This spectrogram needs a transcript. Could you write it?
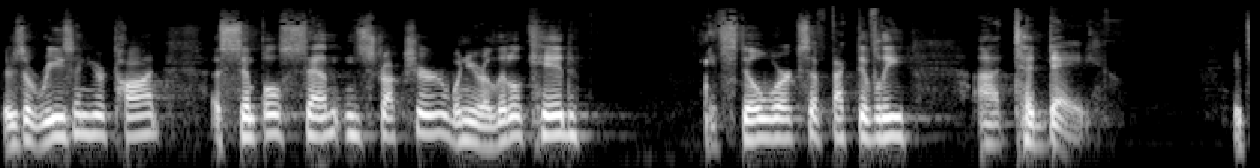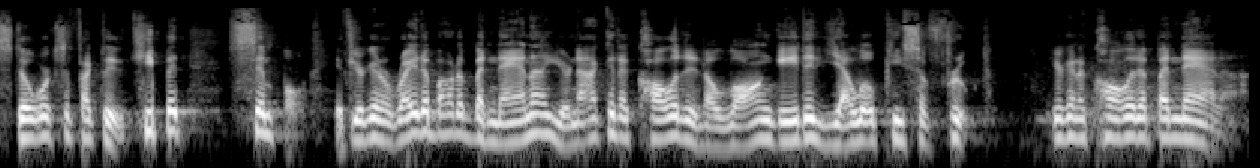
There's a reason you're taught a simple sentence structure when you're a little kid. It still works effectively uh, today. It still works effectively. Keep it simple. If you're going to write about a banana, you're not going to call it an elongated yellow piece of fruit. You're going to call it a banana.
